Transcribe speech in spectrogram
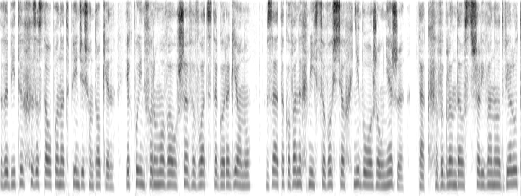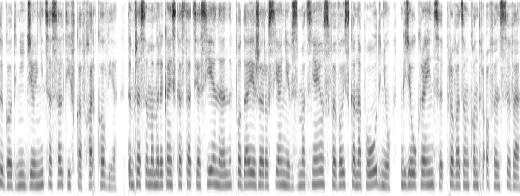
Wybitych zostało ponad 50 okien. Jak poinformował szef władz tego regionu, w zaatakowanych miejscowościach nie było żołnierzy. Tak wygląda ostrzeliwana od wielu tygodni dzielnica Saltivka w Charkowie. Tymczasem amerykańska stacja CNN podaje, że Rosjanie wzmacniają swe wojska na południu, gdzie Ukraińcy prowadzą kontrofensywę.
